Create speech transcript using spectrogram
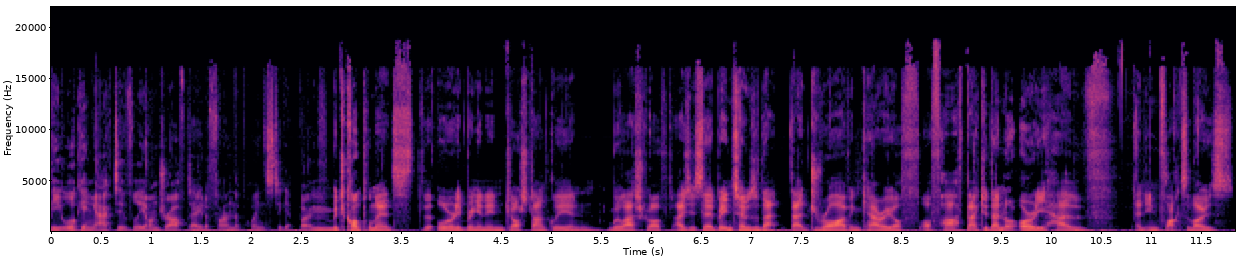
be looking actively on draft day to find the points to get both. Mm, which complements the already bringing in Josh Dunkley and Will Ashcroft, as you said. But in terms of that that drive and carry off off halfback, do they not already have an influx of those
